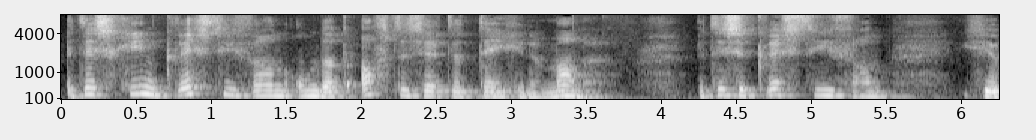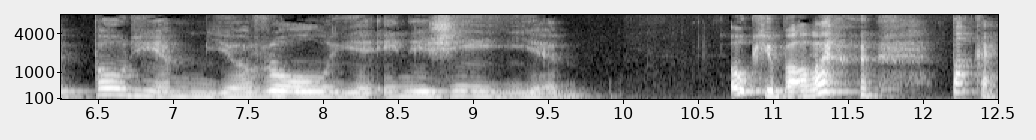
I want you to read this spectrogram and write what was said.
Het is geen kwestie van om dat af te zetten tegen de mannen. Het is een kwestie van je podium, je rol, je energie, ook je ballen pakken.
